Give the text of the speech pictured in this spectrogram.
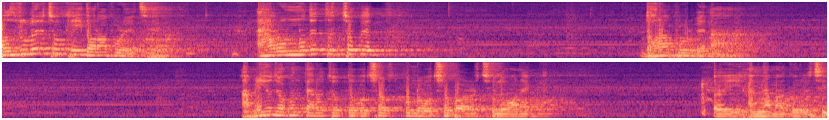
নজরুলের চোখেই ধরা পড়েছে। আর অন্যদের তো চোখে ধরা পড়বে না। আমিও যখন তেরো, চোদ্দ বছর, পনেরো বছর বয়স ছিল, অনেক ওই হাঙ্গামা করেছি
